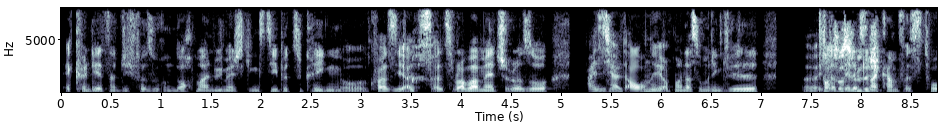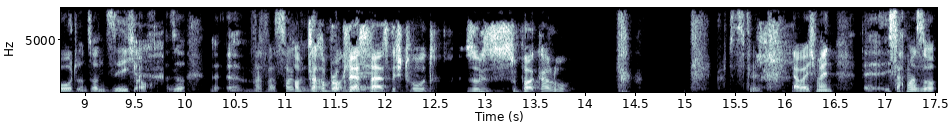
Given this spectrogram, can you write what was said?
Er könnte jetzt natürlich versuchen, nochmal ein Rematch gegen Stipe zu kriegen, oh, quasi als, als Rubber-Match oder so. Weiß ich halt auch nicht, ob man das unbedingt will. Äh, Ich glaube, der. Lesnar-Kampf ist tot und sonst sehe ich auch, also, äh, was, was soll Hauptsache Brock Lesnar ist nicht tot. So Super Kalo. Gottes Willen. Ja, aber ich meine, äh, ich sag mal so,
